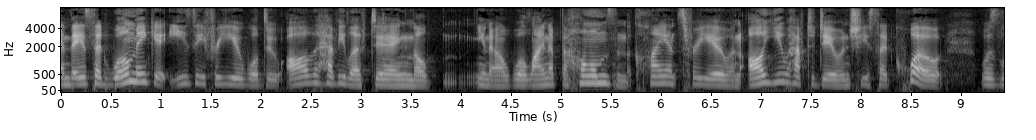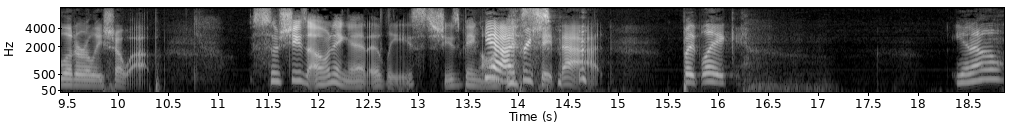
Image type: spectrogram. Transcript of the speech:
And they said, We'll make it easy for you. We'll do all the heavy lifting. They'll you know, we'll line up the homes and the clients for you and all you have to do, and she said, quote, was literally show up. So she's owning it at least. She's being Yeah, I appreciate that. but like you know,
